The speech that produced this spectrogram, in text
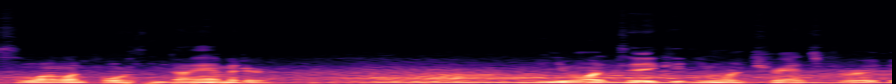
it's 1 1 4th in diameter, and you want to take it, you want to transfer it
